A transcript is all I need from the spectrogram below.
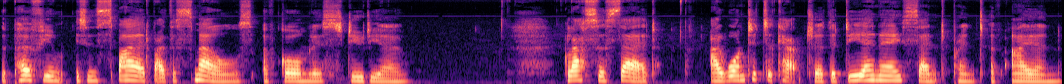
The perfume is inspired by the smells of Gormley's studio. Glasser said, I wanted to capture the DNA scent print of iron.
